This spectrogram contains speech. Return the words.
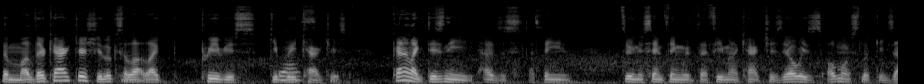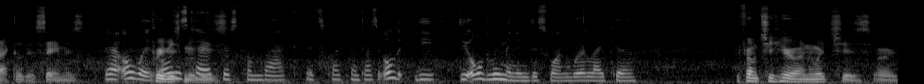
the mother character, she looks a lot like previous Ghibli Mm. Yes. characters. Kind of like Disney has this, a thing doing the same thing with the female characters. They always almost look exactly the same as. Yeah, always. Previous all these movies. characters come back. It's quite fantastic. All the, the, the old women in this one were like uh, From Chihiro and the Witches, or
